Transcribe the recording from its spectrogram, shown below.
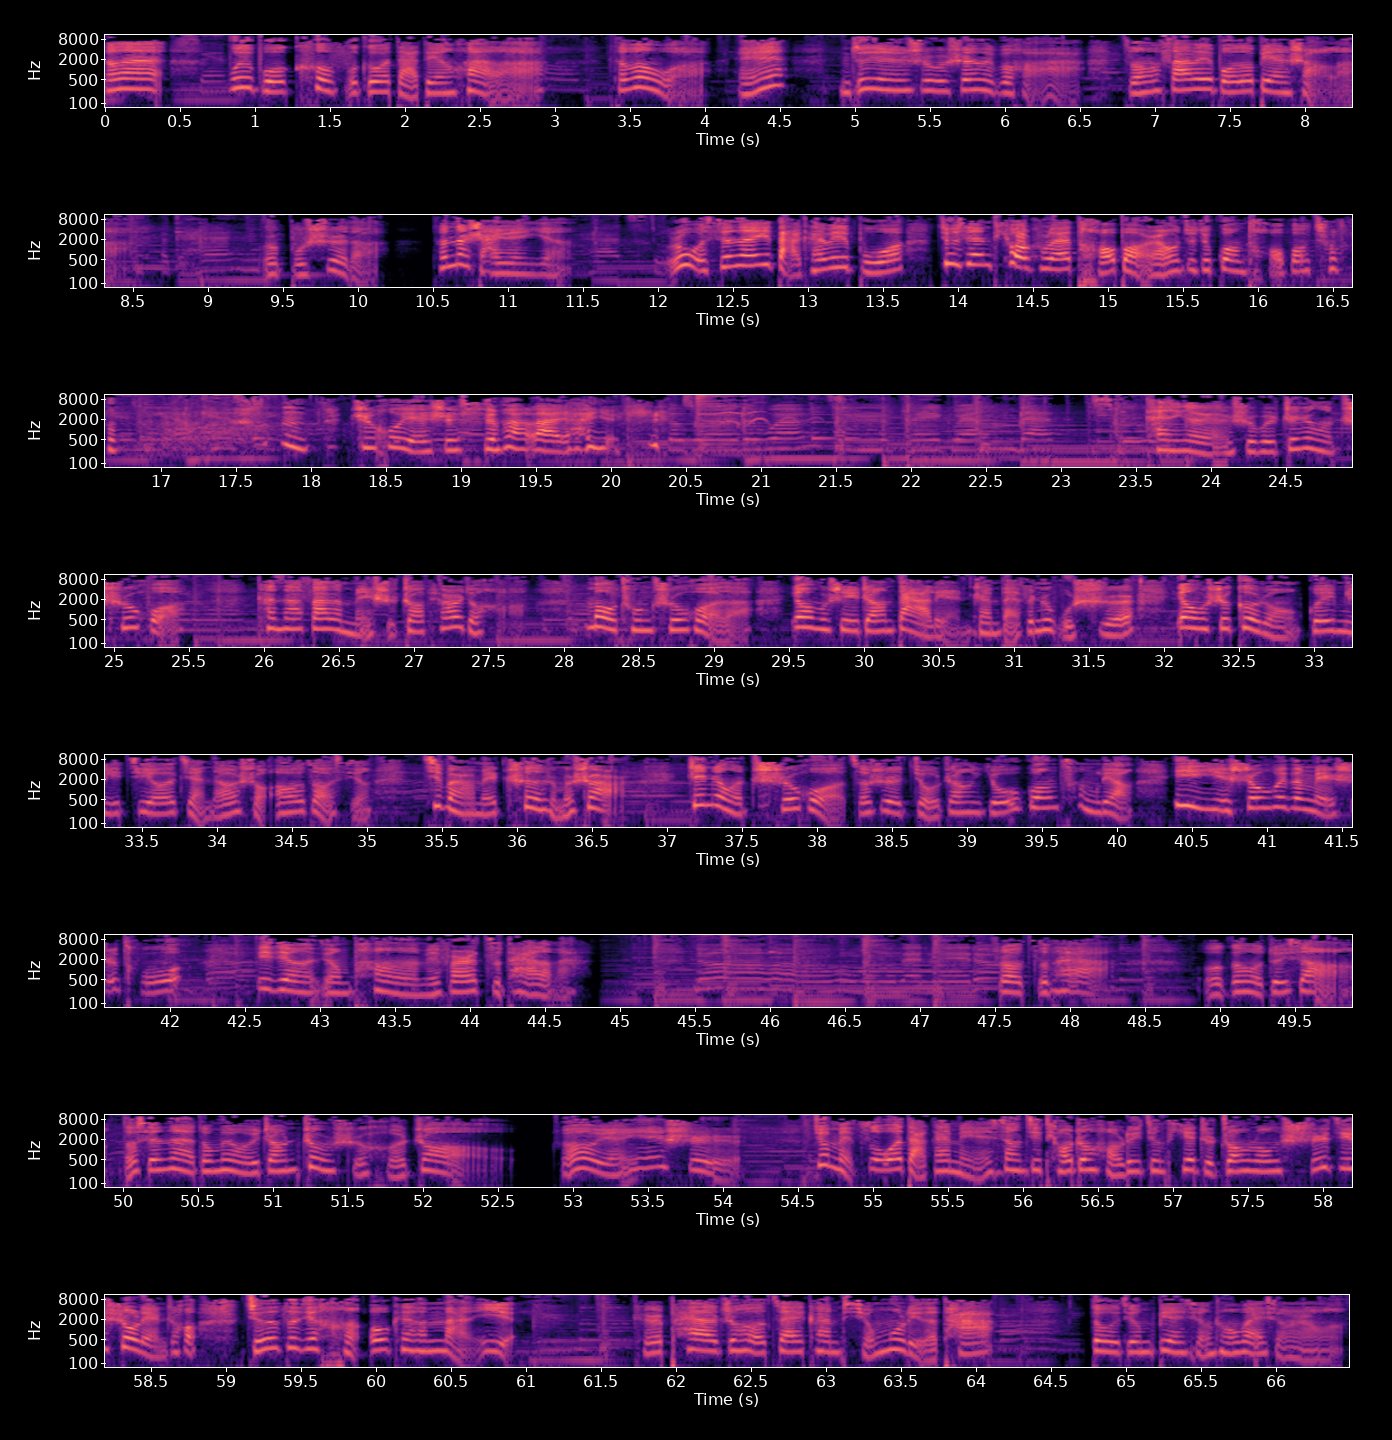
刚才微博客服给我打电话了，他问我：“哎，你最近是不是身体不好啊？怎么发微博都变少了？”我说：“不是的。”他说：“那啥原因？”我说：“我现在一打开微博，就先跳出来淘宝，然后就去逛淘宝去了。”嗯，知乎也是，喜马拉雅也是。看一个人是不是真正的吃货。看他发的美食照片就好，冒充吃货的，要么是一张大脸占百分之五十，要么是各种闺蜜既有剪刀手凹造型，基本上没吃的什么事儿。真正的吃货则是九张油光锃亮、熠熠生辉的美食图，毕竟已经胖了没法自拍了嘛。说到自拍啊，我跟我对象到现在都没有一张正式合照，主要原因是。就每次我打开美颜相机，调整好滤镜、贴纸、妆容，十级瘦脸之后，觉得自己很 OK，很满意。可是拍了之后再看屏幕里的他，都已经变形成外星人了。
